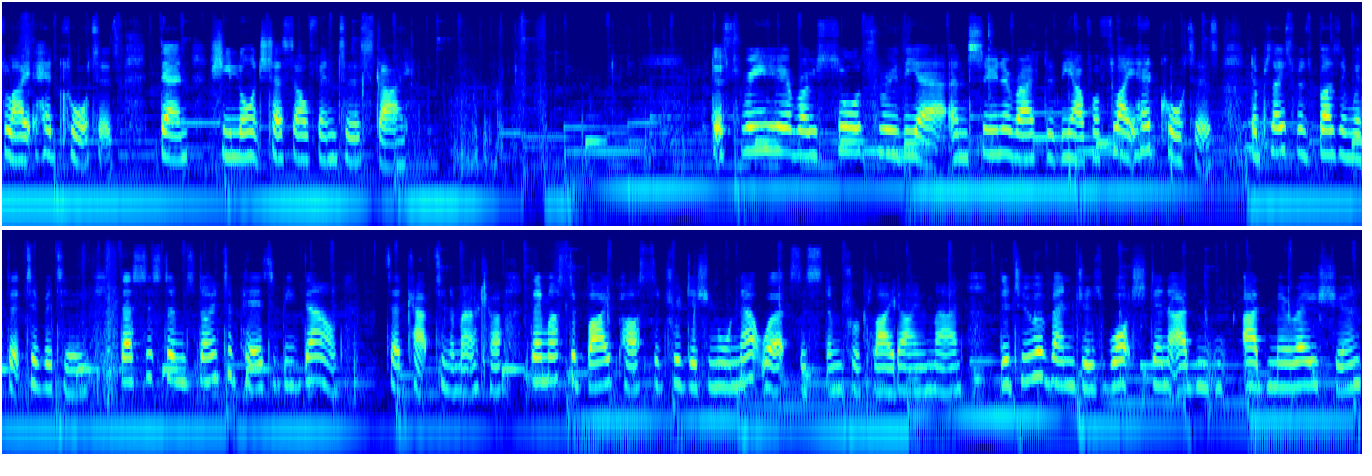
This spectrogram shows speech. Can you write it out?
Flight headquarters. Then she launched herself into the sky. The three heroes soared through the air and soon arrived at the Alpha Flight headquarters. The place was buzzing with activity. Their systems don't appear to be down, said Captain America. They must have bypassed the traditional network systems, replied Iron Man. The two Avengers watched in ad- admiration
